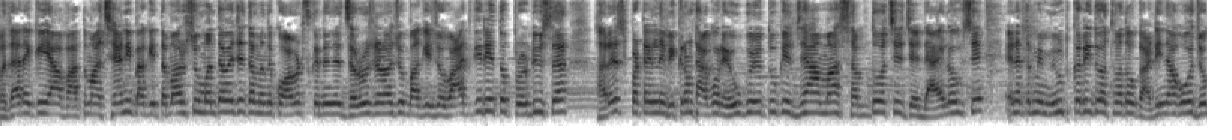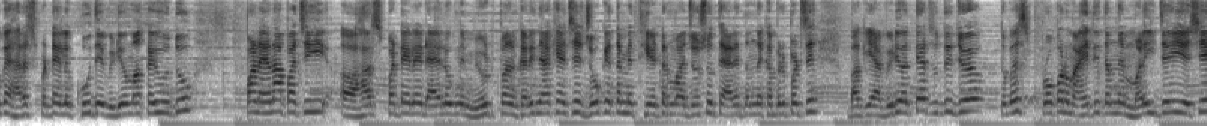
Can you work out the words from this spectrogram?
વધારે કંઈ આ વાતમાં છે નહીં. બાકી તમારું શું મંતવ્ય છે, તમે કોમેન્ટ્સ કરીને જરૂર જણાવજો. બાકી જો વાત કરીએ તો પ્રોડ્યુસર હરેશ પટેલને વિક્રમ ઠાકોર એવું કહ્યું હતું કે જે આમાં શબ્દો છે, જે ડાયલોગ છે, એને તમે મ્યુટ કરી દો અથવા તો કાઢી નાખો. જો કે હર્ષ પટેલે ખુદ એ વિડીયોમાં કહ્યું હતું, પણ એના પછી હર્ષ પટેલે ડાયલોગને મ્યુટ પણ કરી નાખ્યા છે. જો કે તમે થિયેટરમાં જોશો, ત્યારે તમને ખબર પડશે. બાકી આ વીડિયો અત્યાર સુધી જોયો, તો બસ પ્રોપર માહિતી તમને મળી જઈ હશે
